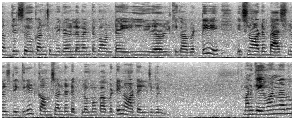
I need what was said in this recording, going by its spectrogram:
సబ్జెక్ట్స్ కొంచెం ఇర్రెలవెంట్గా ఉంటాయి ఈ రోల్కి కాబట్టి it's not a bachelor's degree it comes under diploma కాబట్టి నాట్ ఎలిజిబుల్ మనకి ఏమన్నారు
